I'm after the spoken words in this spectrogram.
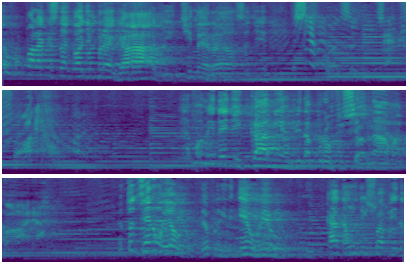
eu vou, parar com esse negócio de pregar, de itinerância, de. Isso é Eu vou me dedicar à minha vida profissional agora. Eu estou dizendo eu, eu, eu, eu. Cada um tem sua vida.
